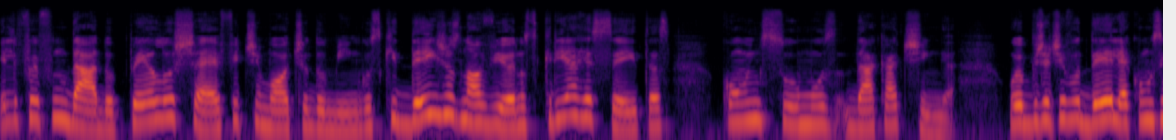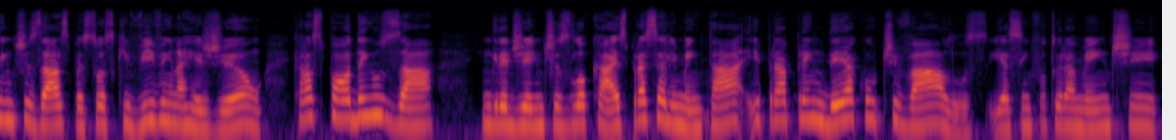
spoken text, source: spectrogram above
Ele foi fundado pelo chefe Timóteo Domingos, que desde os nove anos cria receitas com insumos da caatinga. O objetivo dele é conscientizar as pessoas que vivem na região que elas podem usar ingredientes locais para se alimentar e para aprender a cultivá-los e assim futuramente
